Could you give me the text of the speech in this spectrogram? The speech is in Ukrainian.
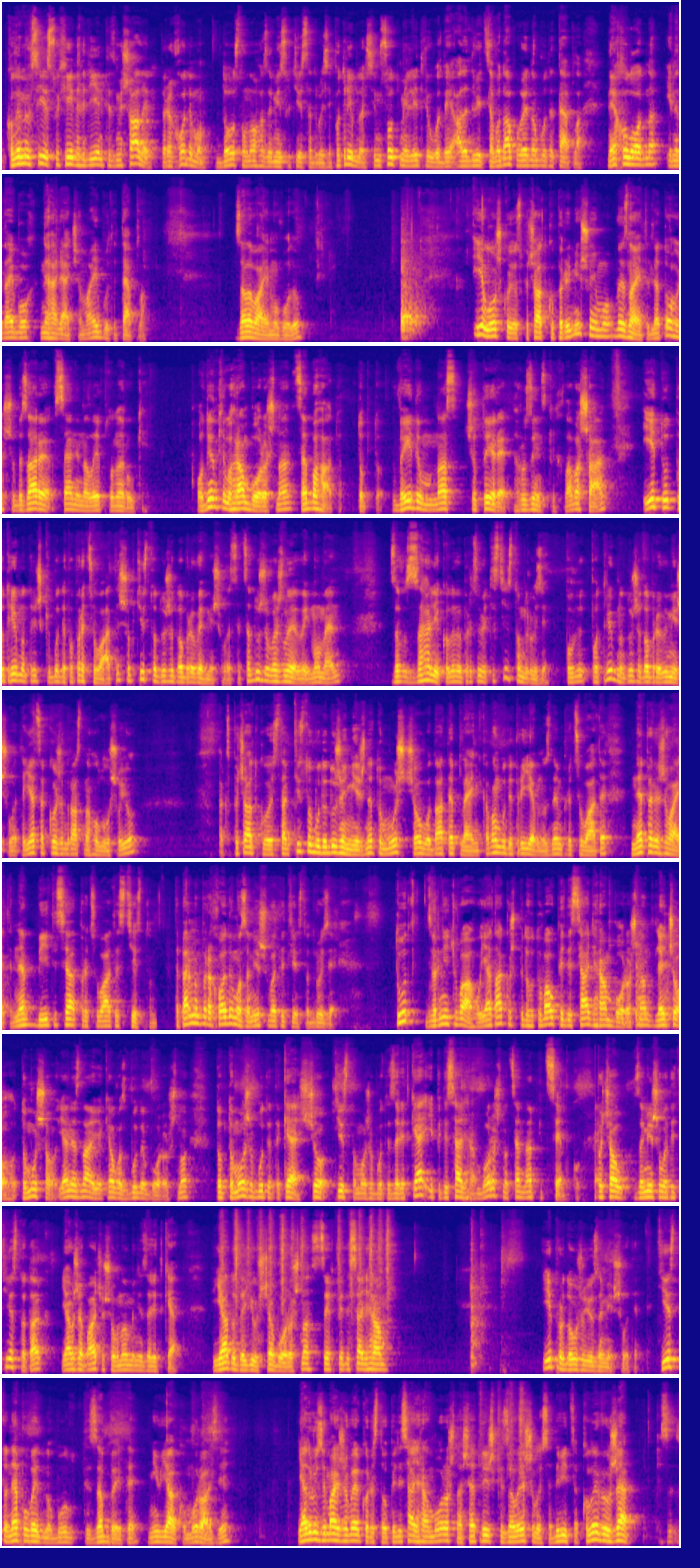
Коли ми всі сухі інгредієнти змішали, переходимо до основного замісу тіста, друзі. Потрібно 700 мл води, але дивіться, вода повинна бути тепла. Не холодна і, не дай Бог, не гаряча. Має бути тепла. Заливаємо воду. І ложкою спочатку перемішуємо. Ви знаєте, для того, щоб зараз все не налипло на руки. 1 кг борошна це багато. Тобто вийде у нас 4 грузинських лаваша, і тут потрібно трішки буде попрацювати, щоб тісто дуже добре вимішалося. Це дуже важливий момент. За- Взагалі, коли ви працюєте з тістом, друзі, потрібно дуже добре вимішувати. Я це кожен раз наголошую. Так, спочатку ось так тісто буде дуже ніжне, тому що вода тепленька. Вам буде приємно з ним працювати. Не переживайте, не бійтеся працювати з тістом. Тепер ми переходимо замішувати тісто, друзі. Тут зверніть увагу, я також підготував 50 грам борошна. Для чого? Тому що я не знаю, яке у вас буде борошно. Тобто може бути таке, що тісто може бути зарідке, і 50 грам борошна це на підсипку. Я почав замішувати тісто, так я вже бачу, що воно мені зарідке. Я додаю ще борошна з цих 50 грам і продовжую замішувати. Тісто не повинно бути забите ні в якому разі. Я, друзі, майже використав 50 грам борошна, ще трішки залишилося. Дивіться, коли ви вже,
